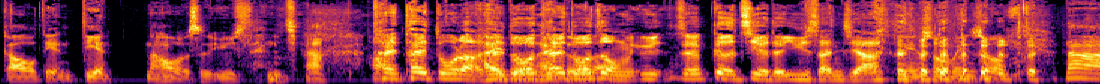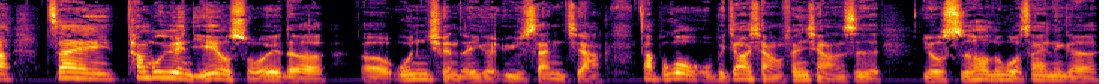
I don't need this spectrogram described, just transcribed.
糕点店。然后我是御三家，太太多了，太多太多这种御这个各界的御三家，没错没错。那在汤布院也有所谓的呃温泉的一个御三家。那不过我比较想分享的是，有时候如果在那个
